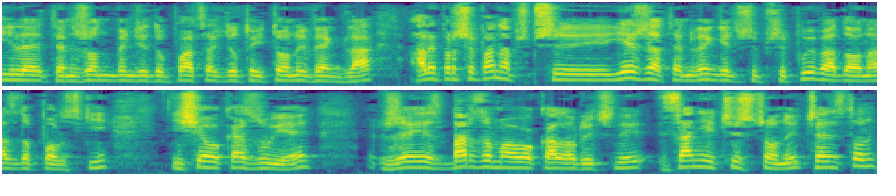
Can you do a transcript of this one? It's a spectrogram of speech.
ile ten rząd będzie dopłacać do tej tony węgla. Ale proszę Pana, przyjeżdża ten węgiel, czy przypływa do nas, do Polski i się okazuje, że jest bardzo mało kaloryczny, zanieczyszczony, często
